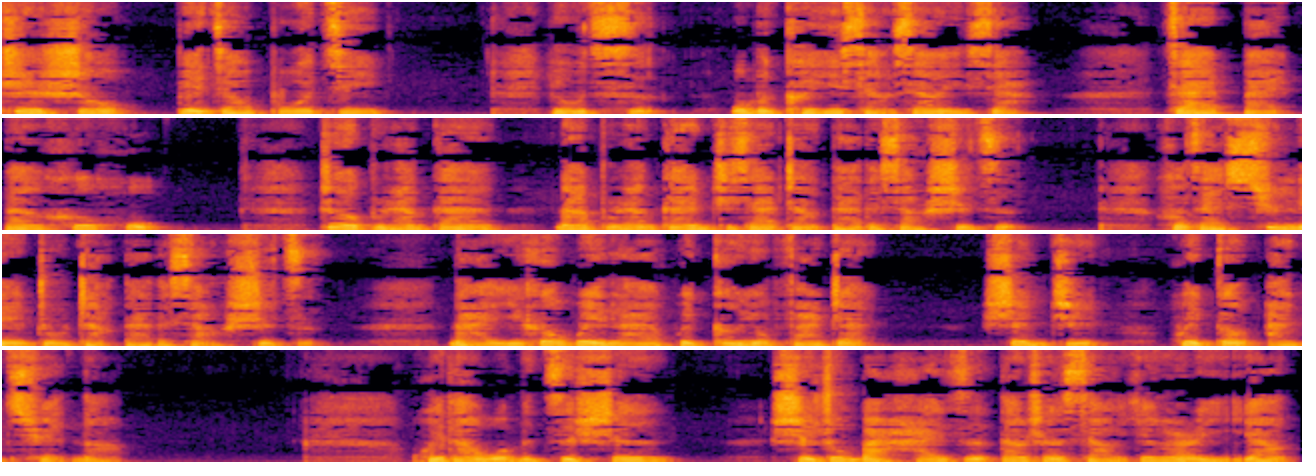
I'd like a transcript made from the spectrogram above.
智兽便教搏击。由此，我们可以想象一下，在百般呵护、这不让干、那不让干之下长大的小狮子，和在训练中长大的小狮子，哪一个未来会更有发展，甚至会更安全呢？回到我们自身，始终把孩子当成小婴儿一样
